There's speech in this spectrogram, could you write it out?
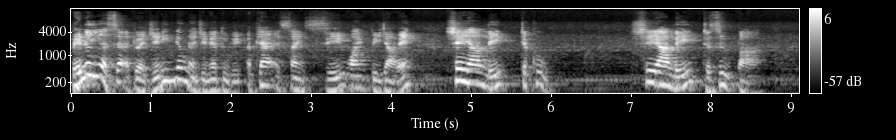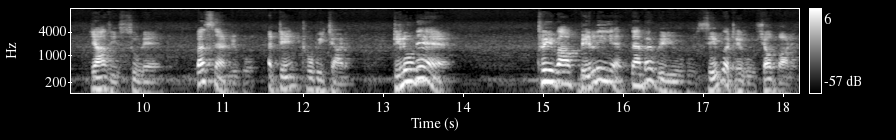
ဘေးလေးရဲ့ဆက်အတွက်ရင်းနှီးမြှုပ်နှံခြင်းတဲ့သူတွေအပြိုင်အဆိုင်ဈေးဝိုင်းပေးကြတယ်ရှယ်ယာလေးတစ်ခုရှယ်ယာလေးတစုပါရစီဆိုတဲ့ပတ်စံတွေကိုအတင်းထိုးပေးကြတယ်ဒီလိုနဲ့ Trevor Bailey ရဲ့တန်ဘက်ရေဒီယိုကိုဈေးကွက်ထဲကိုရောက်သွားတယ်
